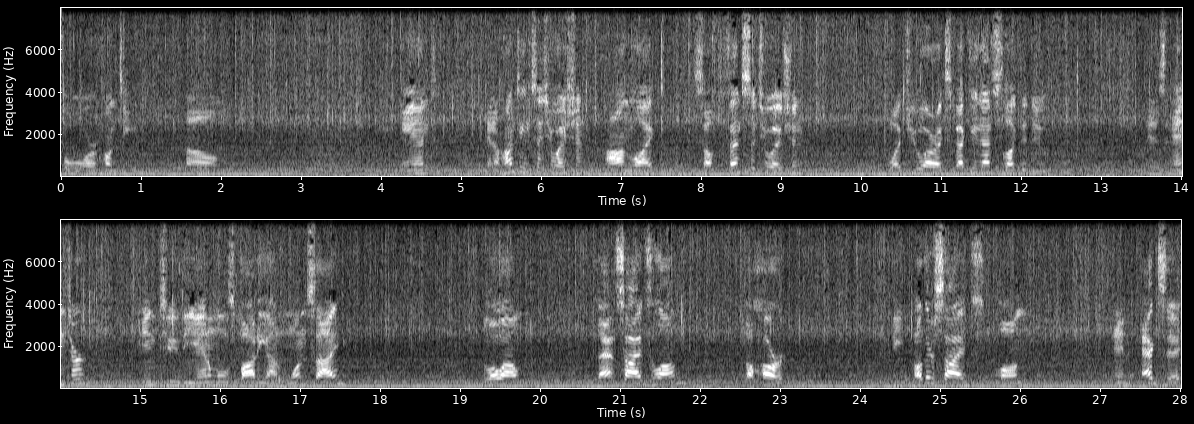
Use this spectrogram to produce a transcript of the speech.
for hunting. Um, and in a hunting situation, unlike self-defense situation, what you are expecting that slug to do is enter into the animal's body on one side, blow out that side's lung, the heart, the other side's lung, and exit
